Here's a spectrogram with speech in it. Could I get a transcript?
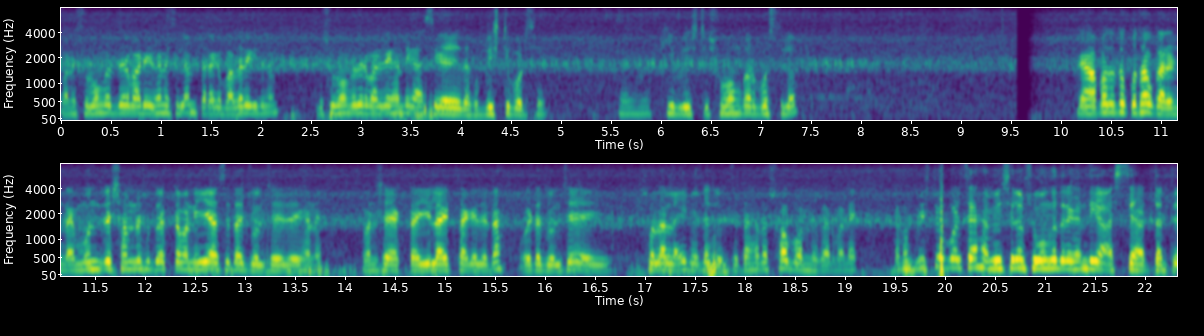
মানে শুভঙ্করদের বাড়ি এখানে ছিলাম। তার আগে বাজারে গেছিলাম। দিয়ে শুভঙ্করদের বাড়ির এখান থেকে আসছি। দেখো, বৃষ্টি পড়ছে। কি বৃষ্টি? শুভঙ্কর বসছিল। আপাতত কোথাও কারেন্ট নাই। মন্দিরের সামনে শুধু একটা মানে ইয়ে আছে, তাই জ্বলছে যে এখানে। মানে সে একটা ই লাইট থাকে যেটা, ওইটা জ্বলছে। এই সোলার লাইট ওইটা জ্বলছে। তাছাড়া সব অন্ধকার মানে এখন বৃষ্টিও পড়ছে, আমি ছিলাম শুভঙ্কদের এখান থেকে আসছে হাঁটতে হাঁটতে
